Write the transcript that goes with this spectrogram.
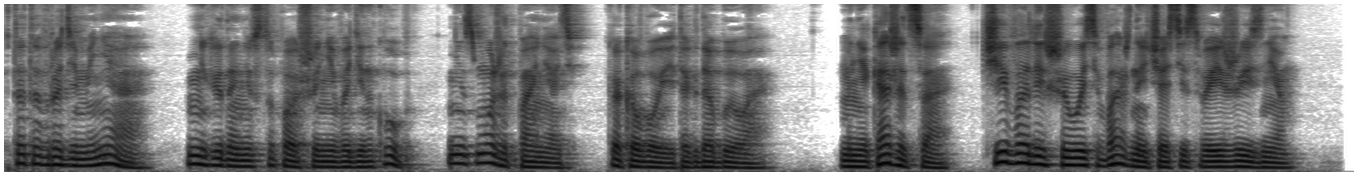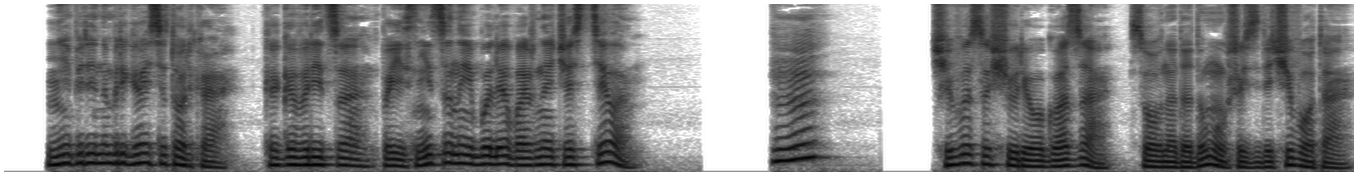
Кто-то вроде меня, никогда не вступавший ни в один клуб, не сможет понять, каково ей тогда было. Мне кажется, Чива лишилась важной части своей жизни. Не перенапрягайся только. Как говорится, поясница наиболее важная часть тела. Хм? Чива сощурила глаза, словно додумавшись до чего-то.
